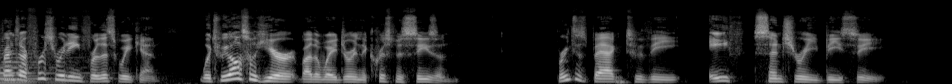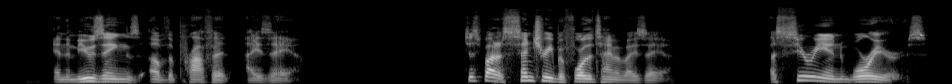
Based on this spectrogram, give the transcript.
Friends, our first reading for this weekend, which we also hear, by the way, during the Christmas season, brings us back to the 8th century BC and the musings of the prophet Isaiah. Just about a century before the time of Isaiah, Assyrian warriors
